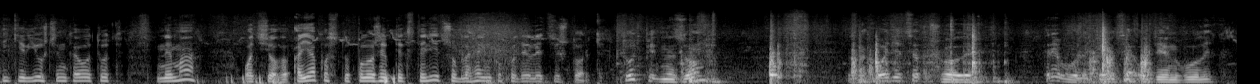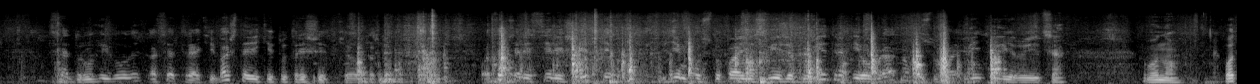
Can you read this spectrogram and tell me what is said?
тільки в Ющенка отут нема оцього. А я положив текстиліт, щоб легенько ходили ці шторки. Тут під низом знаходяться пчоли. Три вулики. Оце один вулик, це другий вулик, а це третій. Бачите, які тут решітки? Оце через ці решітки їм поступає свіже повітря і обратно поступає, вентилюється воно. От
